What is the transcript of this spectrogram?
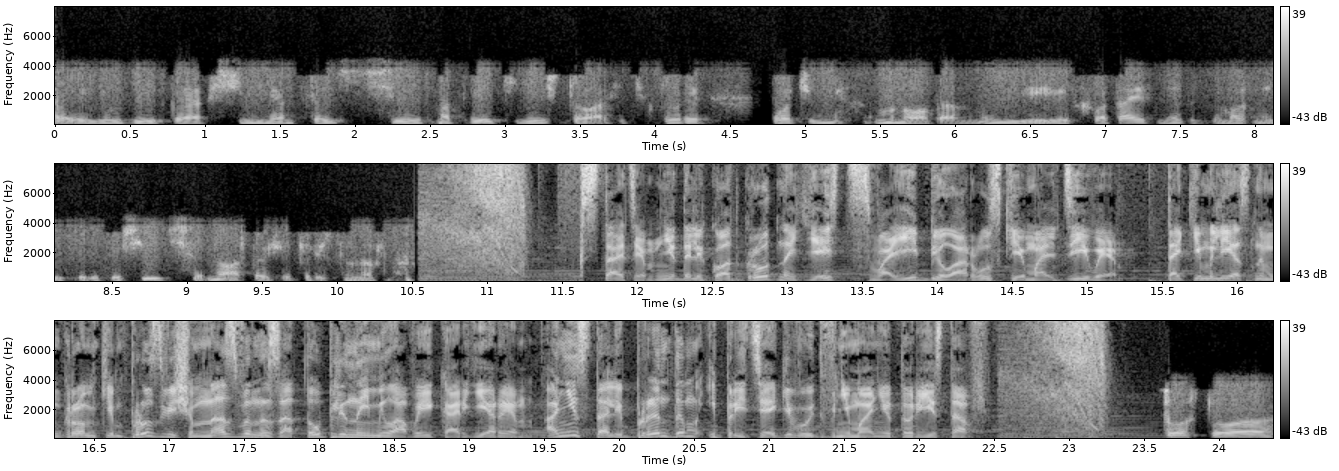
э, иудейской общине. То есть э, смотреть есть, что архитектуры очень много. Ну и хватает мест, где можно и перетусить. Ну а что еще туристам нужно? Кстати, недалеко от Гродно есть свои белорусские Мальдивы. Таким лесным громким прозвищем названы затопленные меловые карьеры. Они стали брендом и притягивают внимание туристов. То, что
